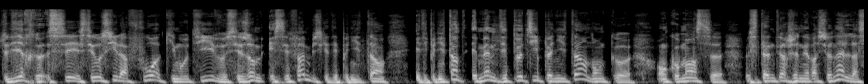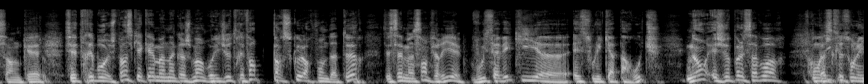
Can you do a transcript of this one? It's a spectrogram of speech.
Je veux dire que c'est c'est aussi la foi qui motive ces hommes et ces femmes, puisqu'il y a des pénitents et des pénitentes et même des petits pénitents. Donc euh, on commence, c'est intergénérationnel la sank. Hein. C'est très beau. Je pense qu'il y a quand même un engagement religieux très fort parce que leur fondateur, c'est Saint-Vincent Ferrier. Vous savez qui euh, est sous les caparouches? Non, et je veux pas le savoir. Parce qu'on dit que ce sont les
